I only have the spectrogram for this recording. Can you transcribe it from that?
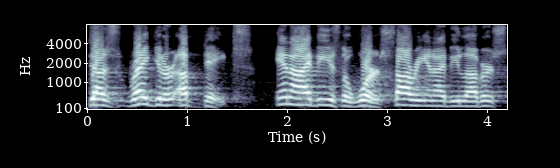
does regular updates. NIV is the worst. Sorry, NIV lovers.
